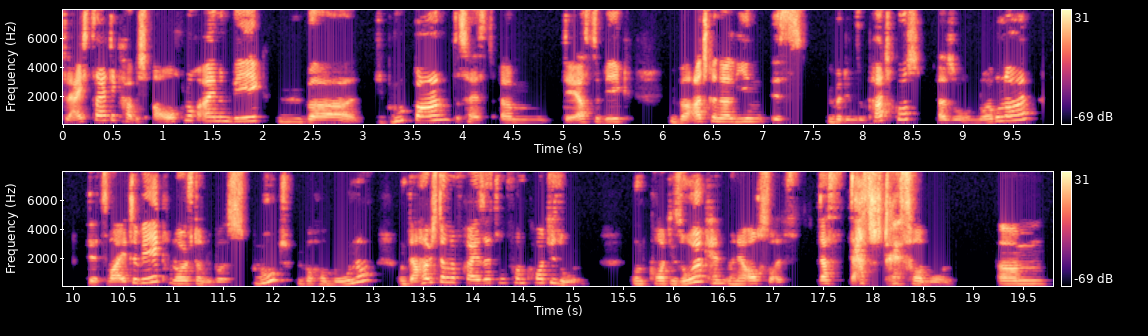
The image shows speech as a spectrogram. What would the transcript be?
gleichzeitig habe ich auch noch einen Weg über die Blutbahn. Das heißt, ähm, der erste Weg über Adrenalin ist über den Sympathikus, also neuronal. Der zweite Weg läuft dann übers Blut, über Hormone. Und da habe ich dann eine Freisetzung von Cortisol. Und Cortisol kennt man ja auch so als das, das Stresshormon. Ähm,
